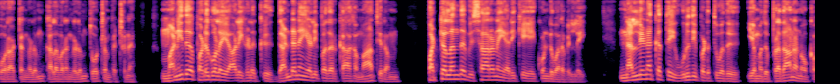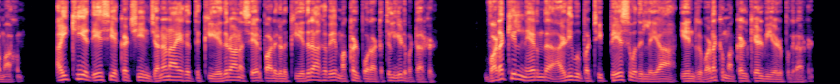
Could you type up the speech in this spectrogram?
போராட்டங்களும் கலவரங்களும் தோற்றம் பெற்றன. மனித படுகொலையாளிகளுக்கு தண்டனை அளிப்பதற்காக மாத்திரம் பட்டலந்த விசாரணை அறிக்கையை கொண்டு வரவில்லை. நல்லிணக்கத்தை உறுதிப்படுத்துவது எமது பிரதான நோக்கமாகும். ஐக்கிய தேசிய கட்சியின் ஜனநாயகத்துக்கு எதிரான செயற்பாடுகளுக்கு எதிராகவே மக்கள் போராட்டத்தில் ஈடுபட்டார்கள். வடக்கில் நேர்ந்த அழிவு பற்றி பேசுவதில்லையா என்று வடக்கு மக்கள் கேள்வி எழுப்புகிறார்கள்.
